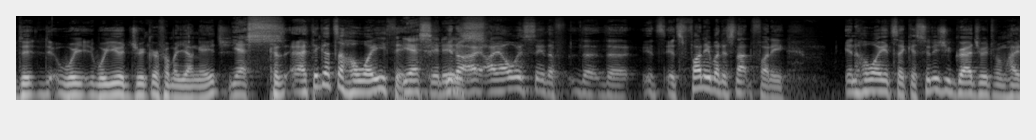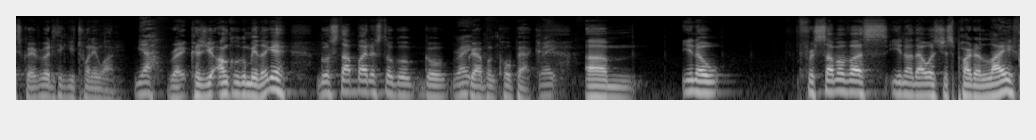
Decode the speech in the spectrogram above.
Did, were, you- were you a drinker from a young age? yes, Because I think that's a Hawaii thing. Yes, it You know. I, I always say the, the the it's it's funny, but it's not funny. In Hawaii, it's like as soon as you graduate from high school, everybody think you're 21, yeah, right? Because your uncle gonna be like, "Hey, go stop by the store, go go Right. grab one Copac." right. Um, you know, for some of us, you know, that was just part of life.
